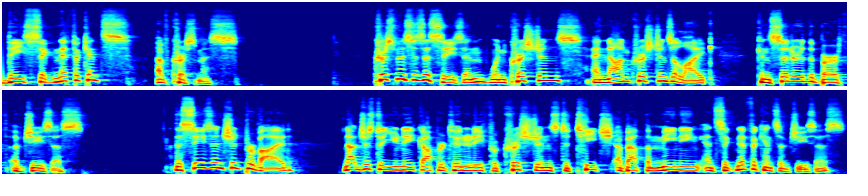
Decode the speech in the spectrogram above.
The significance of Christmas. Christmas is a season when Christians and non Christians alike consider the birth of Jesus. The season should provide not just a unique opportunity for Christians to teach about the meaning and significance of Jesus,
